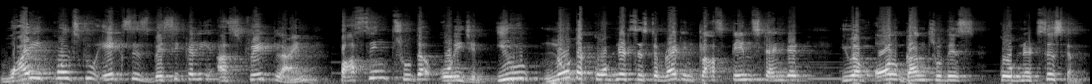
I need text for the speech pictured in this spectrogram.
y equals to x is basically a straight line passing through the origin. You know the coordinate system, right? In class 10 standard, you have all gone through this coordinate system.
